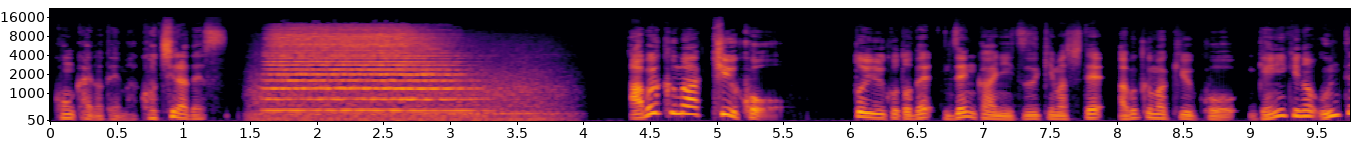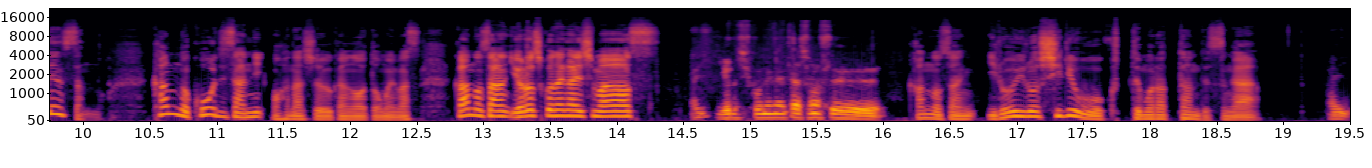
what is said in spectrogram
今回のテーマこちらです。阿武隈急行。ということで前回に続きまして阿武隈急行現役の運転手さんの菅野浩二さんにお話を伺おうと思います。菅野さんよろしくお願いします。はい、よろしくお願いいたします。菅野さんいろいろ資料を送ってもらったんですがはい、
